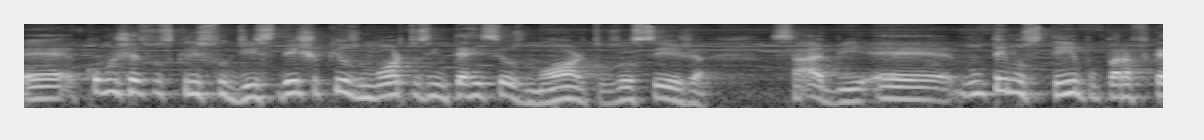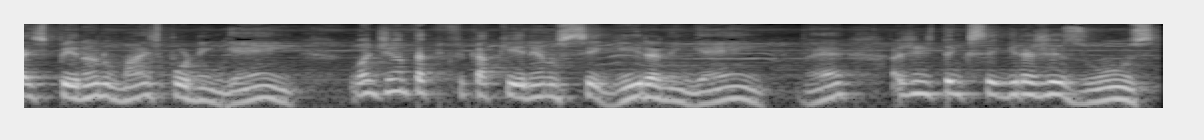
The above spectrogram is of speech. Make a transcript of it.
É, como Jesus Cristo disse, deixa que os mortos enterrem seus mortos, ou seja, sabe, é, não temos tempo para ficar esperando mais por ninguém, não adianta ficar querendo seguir a ninguém, né? A gente tem que seguir a Jesus,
